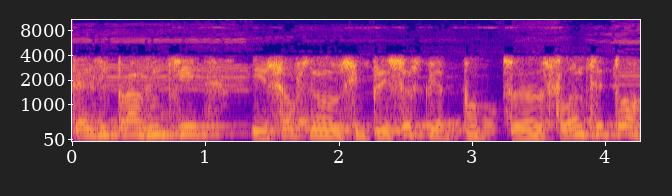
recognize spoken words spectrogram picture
тези празници и собствено да си присъствият под е, слънцето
